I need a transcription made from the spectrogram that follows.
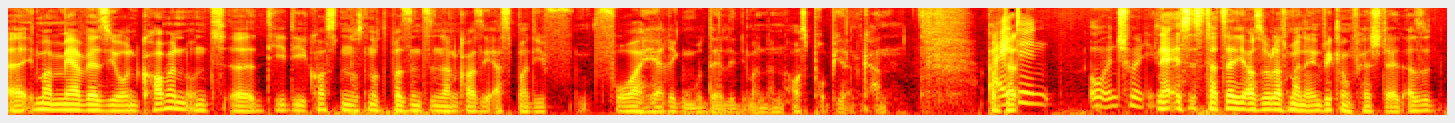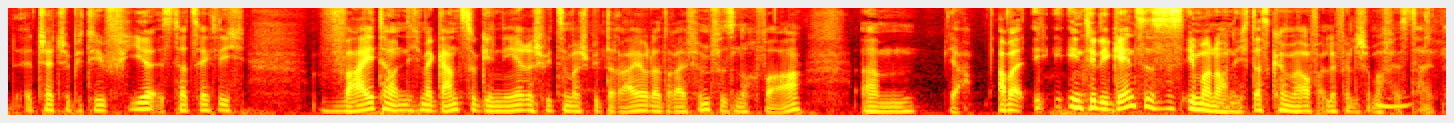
äh, immer mehr Versionen kommen und äh, die, die kostenlos nutzbar sind, sind dann quasi erstmal die vorherigen Modelle, die man dann ausprobieren kann. Bei Und den. Oh, Entschuldigung. Ne, es ist tatsächlich auch so, dass man eine Entwicklung feststellt. Also äh, ChatGPT 4 ist tatsächlich weiter und nicht mehr ganz so generisch wie zum Beispiel 3 oder 3.5 es noch war. Ähm, ja, aber Intelligenz ist es immer noch nicht. Das können wir auf alle Fälle schon mal Mhm. festhalten.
